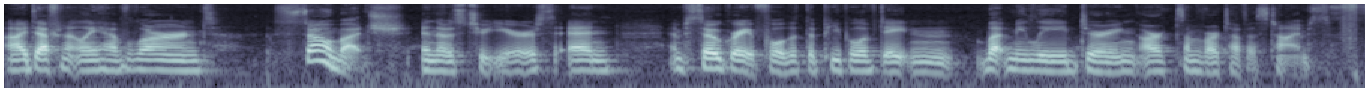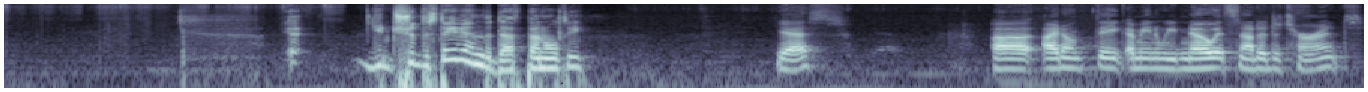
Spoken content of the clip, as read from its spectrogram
I definitely have learned so much in those two years, and I'm so grateful that the people of Dayton let me lead during our some of our toughest times. Should the state end the death penalty? Yes. Uh, I don't think, I mean, we know it's not a deterrent.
